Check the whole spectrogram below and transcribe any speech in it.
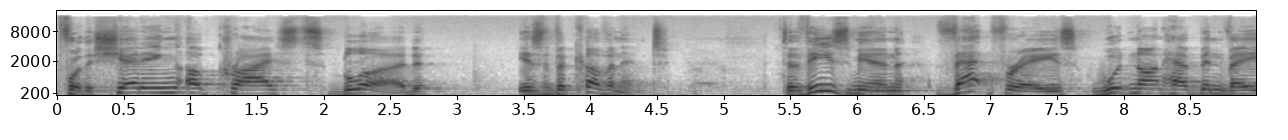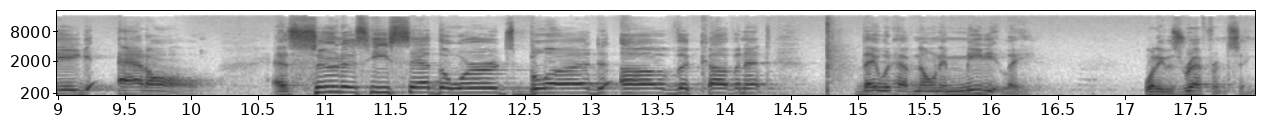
for the shedding of Christ's blood is the covenant. To these men, that phrase would not have been vague at all. As soon as he said the words, blood of the covenant, they would have known immediately what he was referencing.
